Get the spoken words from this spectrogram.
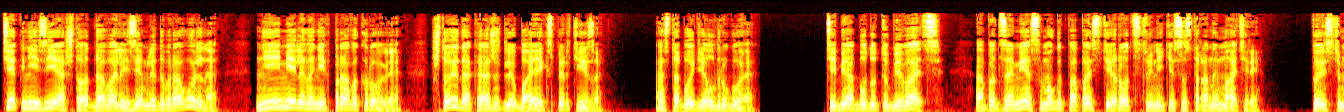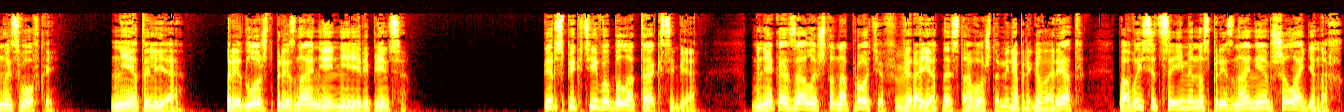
Те князья, что отдавали земли добровольно, не имели на них права крови, что и докажет любая экспертиза. А с тобой дело другое. Тебя будут убивать, а под замес могут попасть те родственники со стороны матери. То есть мы с Вовкой. Нет, Илья. Предложит признание, не ерепенься. Перспектива была так себе. Мне казалось, что, напротив, вероятность того, что меня приговорят, повысится именно с признанием Шелагинах.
